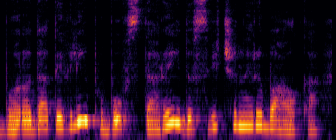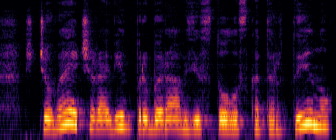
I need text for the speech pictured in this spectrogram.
Бородатий Гліб був старий досвідчений рибалка. Щовечора він прибирав зі столу скатертину,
